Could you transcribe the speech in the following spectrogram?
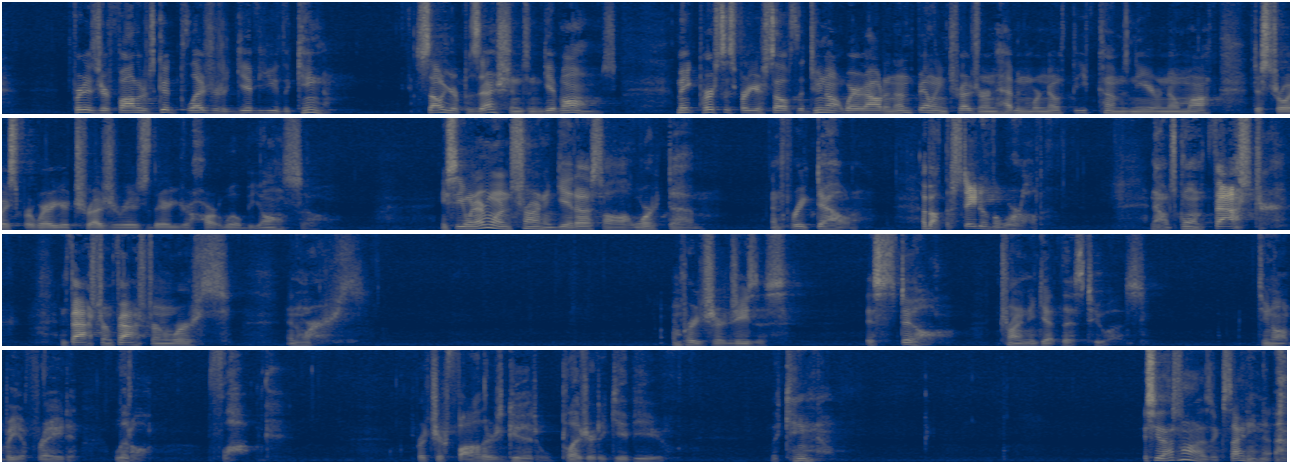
for it is your Father's good pleasure to give you the kingdom. Sell your possessions and give alms. Make purses for yourselves that do not wear out, an unfailing treasure in heaven where no thief comes near and no moth destroys. For where your treasure is, there your heart will be also. You see, when everyone's trying to get us all worked up and freaked out about the state of the world, now it's going faster and faster and faster and worse and worse. I'm pretty sure Jesus is still trying to get this to us. Do not be afraid, little flock. For it's your Father's good pleasure to give you the kingdom. You see, that's not as exciting to us.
